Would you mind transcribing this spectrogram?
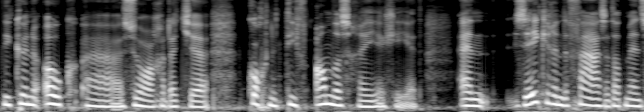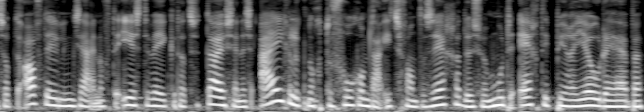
Die kunnen ook uh, zorgen dat je cognitief anders reageert. En zeker in de fase dat mensen op de afdeling zijn of de eerste weken dat ze thuis zijn, is eigenlijk nog te vroeg om daar iets van te zeggen. Dus we moeten echt die periode hebben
